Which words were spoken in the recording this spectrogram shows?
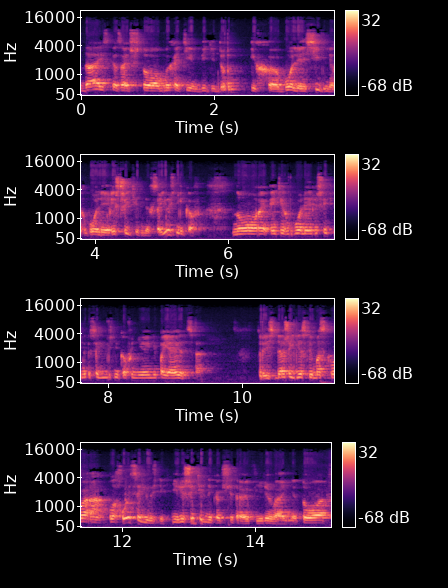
да, и сказать, что мы хотим видеть других более сильных, более решительных союзников, но этих более решительных союзников у нее не появится. То есть даже если Москва плохой союзник, нерешительный, как считают в Ереване, то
